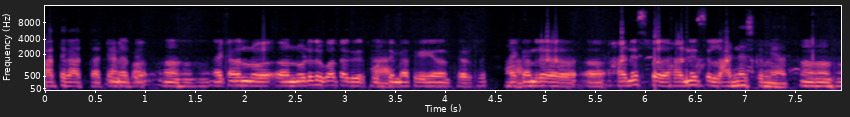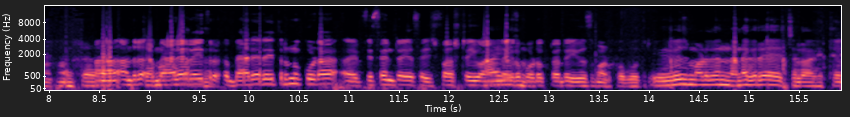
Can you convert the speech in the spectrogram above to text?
ಮತ್ತೆ ಹತ್ತ ಮೆತ್ತ- ಹಾ, ಹಾ, ಹಾ. ಯಾಕಂದ್ರೆ ನೋಡಿದ್ರೆ ಗೊತ್ತಾಗ್ತದೆ ಪೂರ್ತಿ ಮೆತ್ತಗೆ ಅಂತ ಹೇಳ್ರಿ. ಯಾಕಂದ್ರೆ ಹಾರ್ಡ್ನೆಸ್ ಹಾರ್ಡ್ನೆಸ್ ಇಲ್ಲ. ಹಾರ್ಡ್ನೆಸ್ ಕಮ್ಮಿ ಆತ. ಅಂದ್ರೆ ಬೇರೆ ರೈತರು ಬ್ಯಾರೆ ರೈತರು ಕೂಡ ಎಫಿಸೆಂಟ್ ಸೈಜ್ ಫಾಸ್ಟ್ ಇವು ಆನ್ಲೈನ್ ಪ್ರಾಡಕ್ಟ್ ಅಂದ್ರೆ ಯೂಸ್ ಮಾಡ್ಕೋಬಹುದು ಯೂಸ್ ಮಾಡೋದ್ರಿಂದ ನನಗರೆ ಚಲೋ ಆಗೈತಿ.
